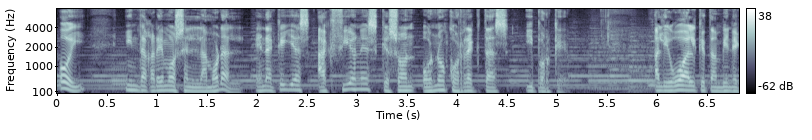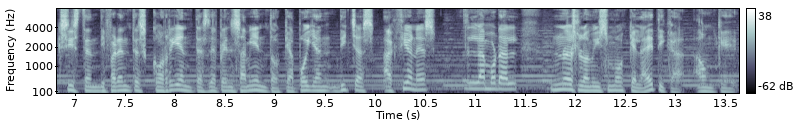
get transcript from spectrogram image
Hoy indagaremos en la moral, en aquellas acciones que son o no correctas y por qué. Al igual que también existen diferentes corrientes de pensamiento que apoyan dichas acciones, la moral no es lo mismo que la ética, aunque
